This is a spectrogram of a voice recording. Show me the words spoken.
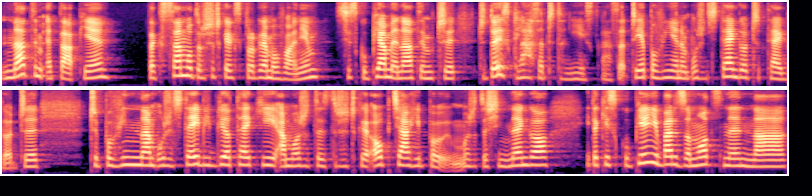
na tym etapie tak samo troszeczkę jak z programowaniem, się skupiamy na tym, czy, czy to jest klasa, czy to nie jest klasa, czy ja powinienem użyć tego, czy tego, czy, czy powinnam użyć tej biblioteki, a może to jest troszeczkę obciach i po, może coś innego. I takie skupienie bardzo mocne na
